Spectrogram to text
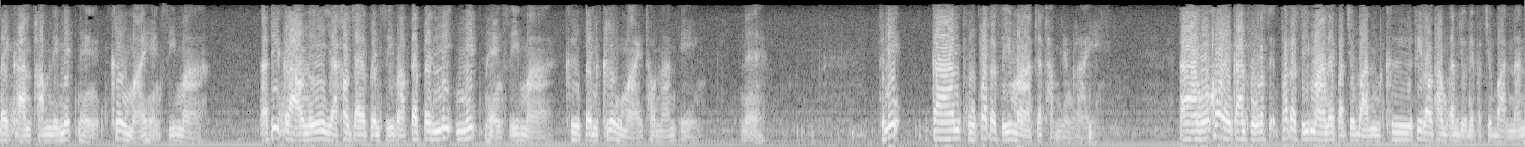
ในการทำนิมิตแห่งเครื่องหมายแห่งสีมาอที่กล่าวนี้อย่าเข้าใจเป็นสีมา แต่เป็นนิมิตแห่งสีมา คือเป็นเครื่องหมายเท่านั้นเองนะ ทีนี้การผูกพัตสีมาจะทำอย่างไรหัวข้อในการผูกพัตสีมาในปัจจุบันคือที่เราทำกันอยู่ในปัจจุบันนั้น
